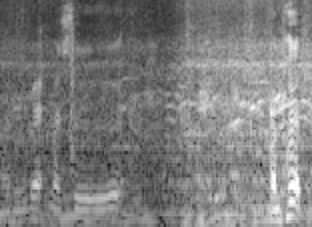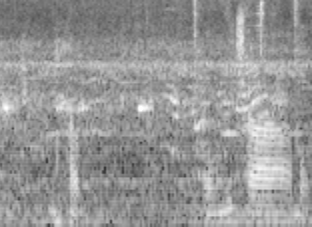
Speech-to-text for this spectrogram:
อันนี้แวะมาซื้อแพมเพิร์ดนะครับของนิชาหมด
